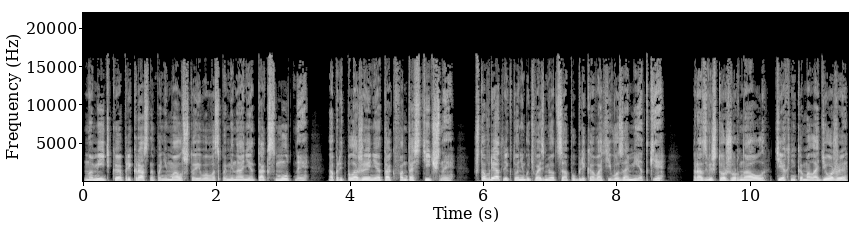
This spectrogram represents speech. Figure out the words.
Но Митька прекрасно понимал, что его воспоминания так смутны, а предположения так фантастичны, что вряд ли кто-нибудь возьмется опубликовать его заметки — Разве что журнал «Техника молодежи»,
